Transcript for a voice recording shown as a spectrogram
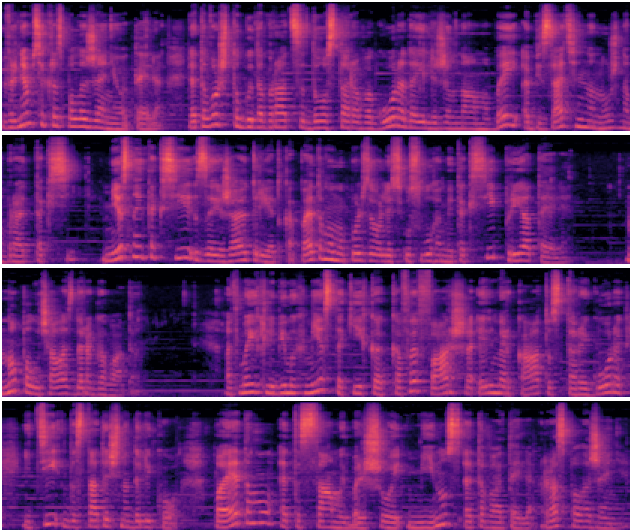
Вернемся к расположению отеля. Для того, чтобы добраться до старого города или же в Наама-Бэй, обязательно нужно брать такси. Местные такси заезжают редко, поэтому мы пользовались услугами такси при отеле но получалось дороговато. От моих любимых мест, таких как кафе Фарша, Эль Меркато, Старый город, идти достаточно далеко. Поэтому это самый большой минус этого отеля – расположение.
